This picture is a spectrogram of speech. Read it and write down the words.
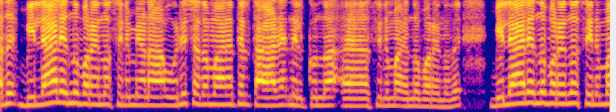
അത് ബിലാൽ എന്ന് പറയുന്ന സിനിമയാണ് ആ ഒരു ശതമാനത്തിൽ താഴെ നിൽക്കുന്ന സിനിമ എന്ന് പറയുന്നത്. ബിലാൽ എന്ന് പറയുന്ന സിനിമ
